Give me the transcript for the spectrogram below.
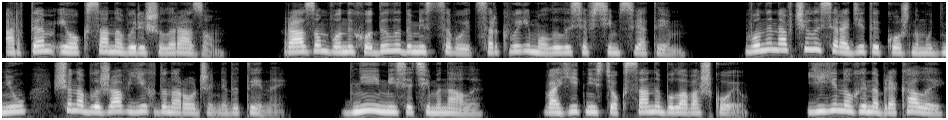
Артем і Оксана вирішили разом. Разом вони ходили до місцевої церкви і молилися всім святим. Вони навчилися радіти кожному дню, що наближав їх до народження дитини. Дні і місяці минали. Вагітність Оксани була важкою. Її ноги набрякали,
